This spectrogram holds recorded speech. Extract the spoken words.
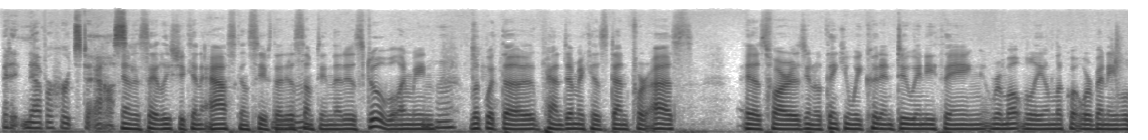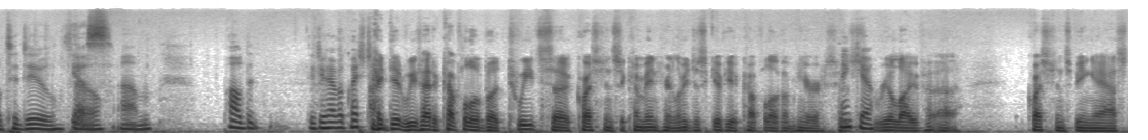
but it never hurts to ask. Yeah, to say at least you can ask and see if that mm-hmm. is something that is doable. I mean, mm-hmm. look what the pandemic has done for us, as far as you know, thinking we couldn't do anything remotely, and look what we've been able to do. So, yes. um, Paul, did did you have a question? I did. We've had a couple of uh, tweets uh, questions that come in here. Let me just give you a couple of them here. Thank you. Real life uh, questions being asked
